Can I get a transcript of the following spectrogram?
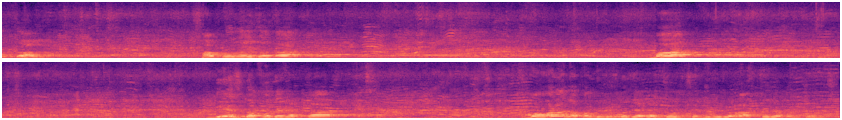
উত্তাল, সাম্প্রদায়িকতা বা দেশ দখলের একটা মহড়া যখন বিভিন্ন জায়গায় চলছে, বিভিন্ন রাষ্ট্রে যখন চলছে,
